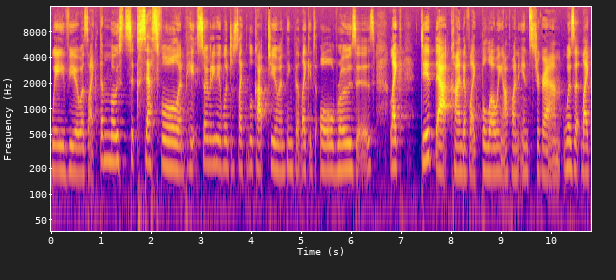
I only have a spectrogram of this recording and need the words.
we view as like the most successful and pe- so many people just like look up to you and think that like it's all roses like did that kind of like blowing up on Instagram was it like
